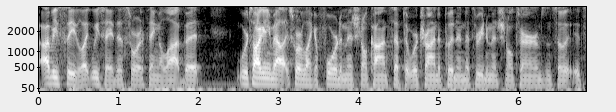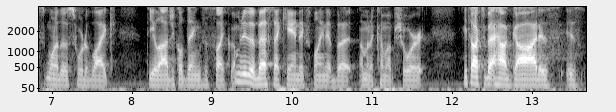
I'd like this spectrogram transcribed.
obviously, like we say this sort of thing a lot, but we're talking about like sort of like a four dimensional concept that we're trying to put into three dimensional terms. And so it's one of those sort of like theological things. It's like, I'm going to do the best I can to explain it, but I'm going to come up short he talked about how God is is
